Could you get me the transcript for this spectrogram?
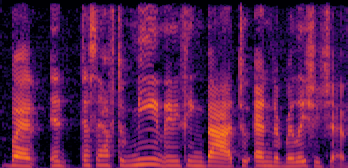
But it doesn't have to mean anything bad to end a relationship.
